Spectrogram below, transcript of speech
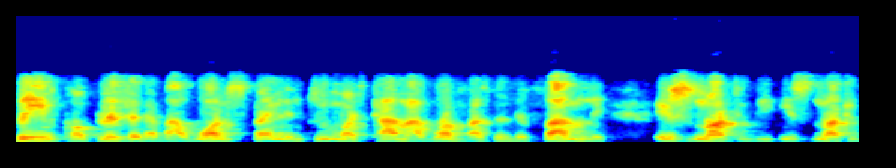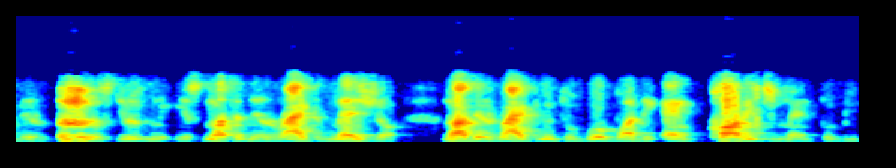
being complacent about one spending too much time at work versus the family. It's not the it's not the excuse me, it's not the right measure, not the right way to go, but the encouragement to be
